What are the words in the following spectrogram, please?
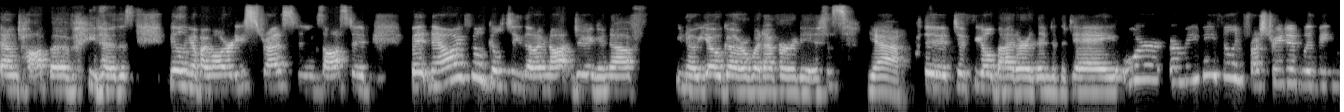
on top of you know this feeling of i'm already stressed and exhausted but now i feel guilty that i'm not doing enough you know yoga or whatever it is yeah to, to feel better at the end of the day or or maybe feeling frustrated with being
